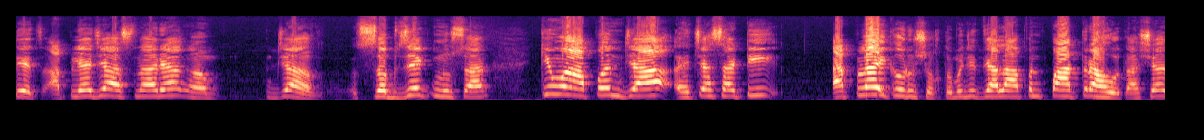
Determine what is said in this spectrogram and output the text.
तेच आपल्या ज्या असणाऱ्या ज्या सब्जेक्टनुसार किंवा आपण ज्या ह्याच्यासाठी अप्लाय करू शकतो. म्हणजे ज्याला आपण पात्र आहोत अशा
